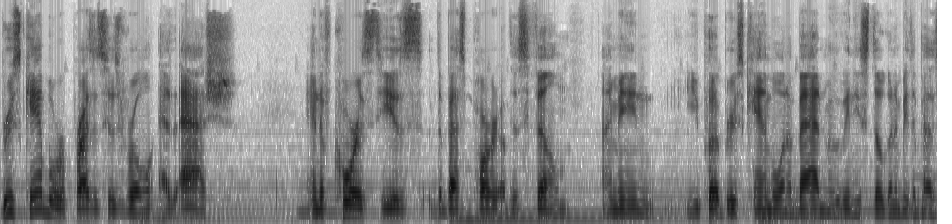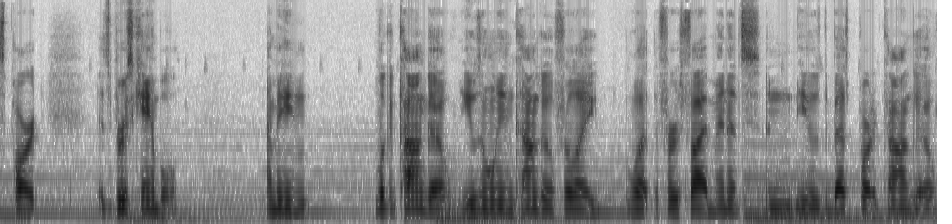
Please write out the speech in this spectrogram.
Bruce Campbell reprises his role as Ash, and of course, he is the best part of this film. I mean, you put Bruce Campbell in a bad movie, and he's still going to be the best part. It's Bruce Campbell. I mean, look at Congo. He was only in Congo for like, what, the first five minutes, and he was the best part of Congo.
